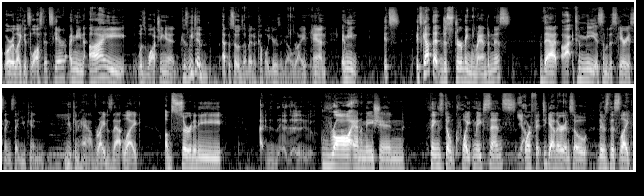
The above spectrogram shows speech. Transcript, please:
or like it's lost its scare. I mean, I was watching it because we did episodes of it a couple years ago, right? And I mean, it's it's got that disturbing randomness that I, to me is some of the scariest things that you can you can have, right? Is that like absurdity, uh, raw animation, things don't quite make sense Yeah. or fit together, and so there's this like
